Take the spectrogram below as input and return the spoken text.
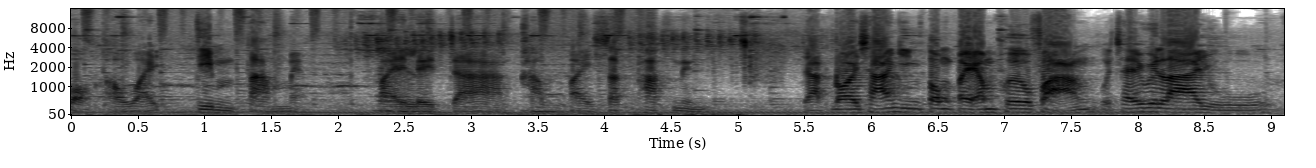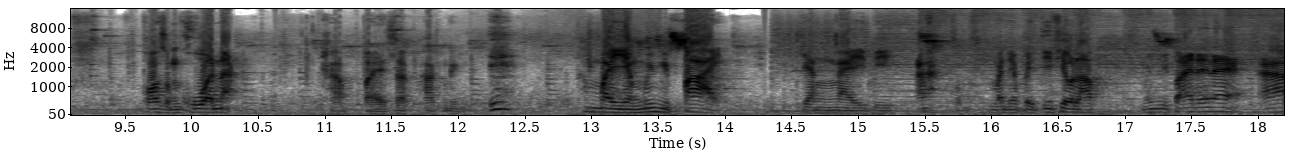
บอกเอาไว้จิ้มตามแมปไปเลยจ้าขับไปสักพักหนึ่งจากดอยช้างยิงตรงไปอำเภอฝางก็ใช้เวลาอยู่ พอสมควรน่ะขับไปสักพักหนึ่ง เอ๊ะ ทำไมยังไม่มีป้าย ยังไงดีอะมันยังเป็นที่เที่ยวลับไม่มีป้ายแน่ๆอ่า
